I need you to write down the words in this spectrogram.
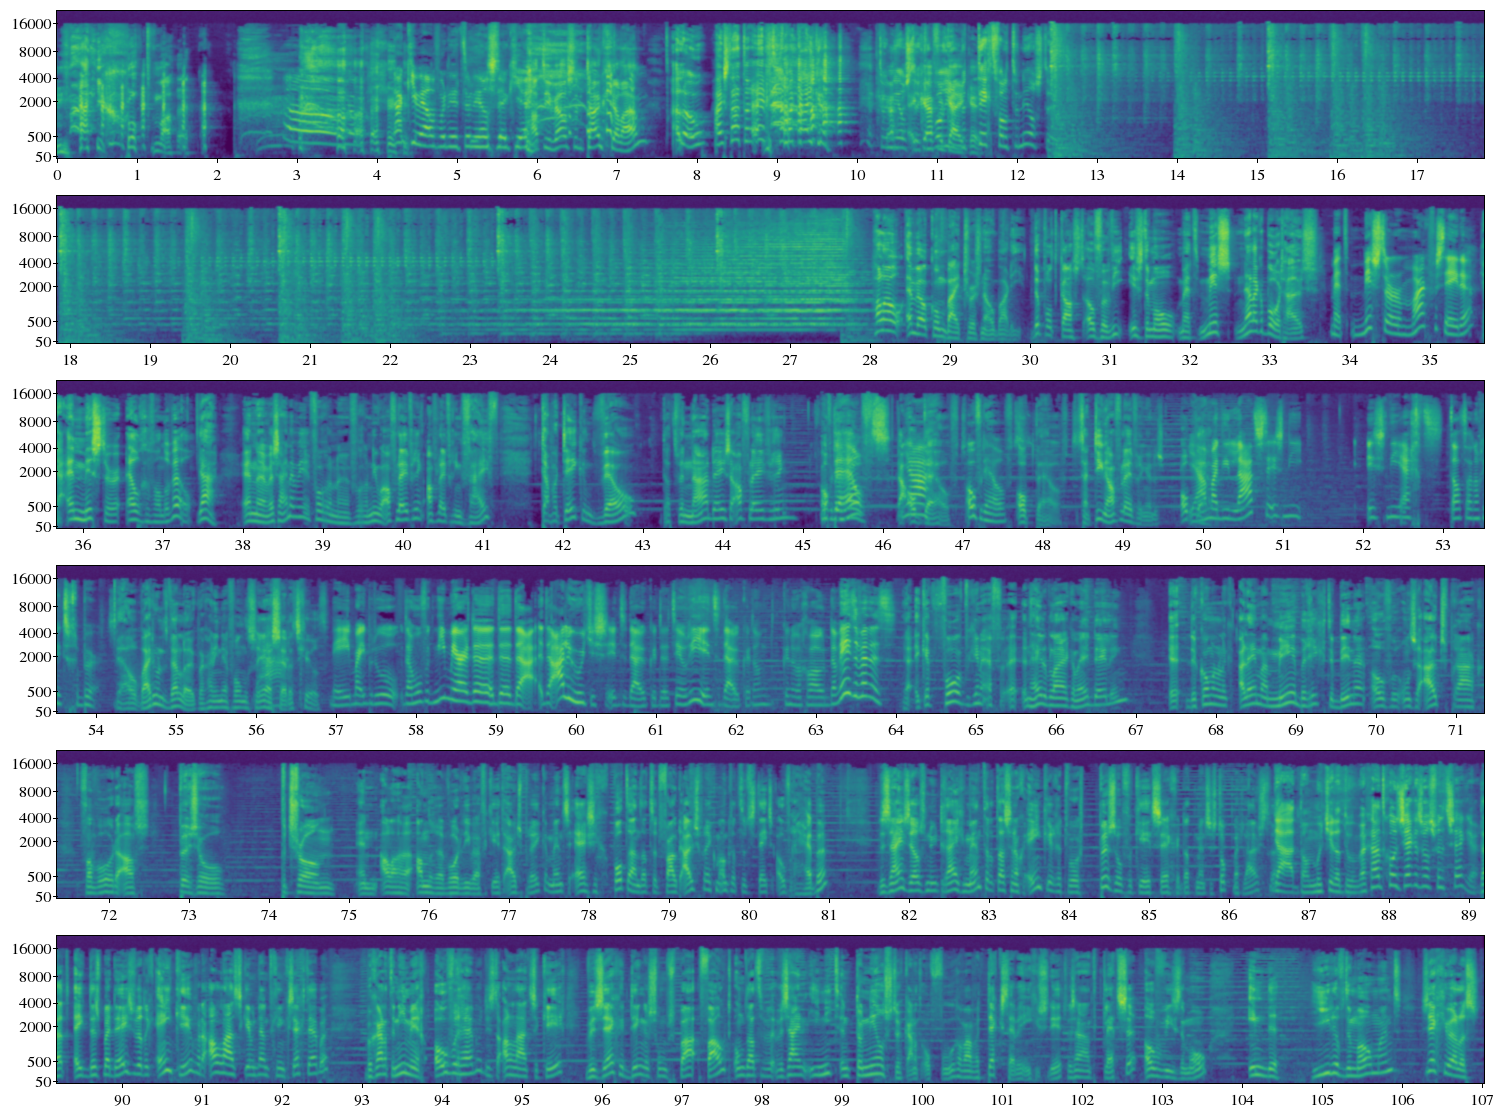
Mijn god, Mark. Oh, joh. Dankjewel voor dit toneelstukje. Had hij wel zijn tuigje al aan? Hallo, hij staat er echt. Ga maar kijken. Toneelstuk. ik ga even Word je kijken. beticht van het toneelstuk. En welkom bij Trust Nobody, de podcast over Wie is de Mol met Miss Nelleke Poorthuis. Met Mr. Mark Versteden. Ja, en Mr. Elge van der Wel. Ja, en eh, we zijn er weer voor een, eh, voor een nieuwe aflevering, aflevering 5. Dat betekent wel dat we na deze aflevering... Over de helft. Ja, Ja. op de helft. Over de helft. Op de helft. Het zijn tien afleveringen, dus op de ja, helft. maar die laatste is niet, is niet echt dat er nog iets gebeurt. Wel, wij doen het wel leuk. We gaan niet even onder CS, Ja. hè, dat scheelt. Nee, maar ik bedoel, dan hoef ik niet meer de, de, de, de aluhoedjes in te duiken, de theorieën in te duiken. Dan kunnen we gewoon, dan weten we het. Ja, ik heb voor we beginnen even eh, een hele belangrijke mededeling. Eh, er komen namelijk alleen maar meer berichten binnen over onze uitspraak van woorden als puzzel, patron en alle andere woorden die we verkeerd uitspreken. Mensen ergen zich kapot aan dat we het fout uitspreken, maar ook dat we het steeds over hebben. Er zijn zelfs nu dreigementen dat als ze nog één keer het woord puzzel verkeerd zeggen, dat mensen stoppen met luisteren. Ja, dan moet je dat doen. Wij gaan het gewoon zeggen zoals we het zeggen. Dat, ik, dus bij deze wilde ik één keer, voor de allerlaatste keer met hem ging gezegd hebben. We gaan het er niet meer over hebben. Dit is de allerlaatste keer. We zeggen dingen soms fout, omdat we, we zijn hier niet een toneelstuk aan het opvoeren waar we tekst hebben ingestudeerd. We zijn aan het kletsen over Wie is de Mol. In de heat of the moment zeg je wel eens...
